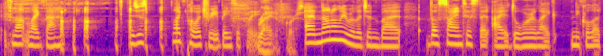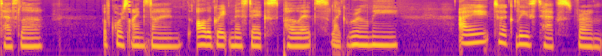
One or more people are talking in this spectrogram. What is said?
It's not like that. it's just like poetry, basically. Right, of course. And not only religion, but the scientists that I adore, like Nikola Tesla, of course Einstein, all the great mystics, poets like Rumi. I took these texts from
